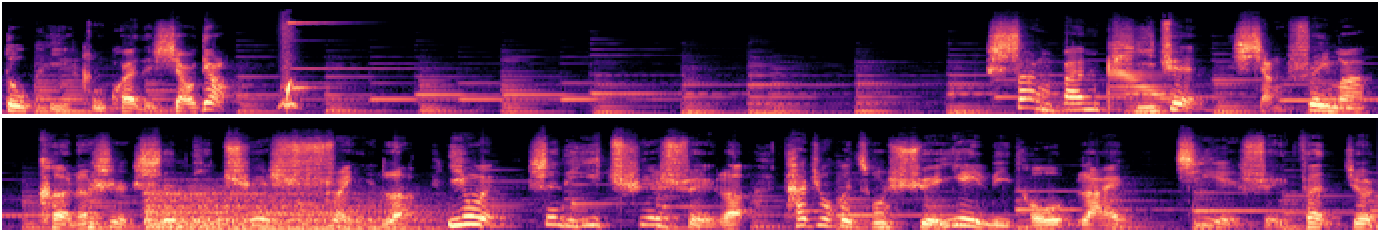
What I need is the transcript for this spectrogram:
都可以很快的消掉。上班疲倦想睡吗？可能是身体缺水了，因为身体一缺水了，它就会从血液里头来借水分，就是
